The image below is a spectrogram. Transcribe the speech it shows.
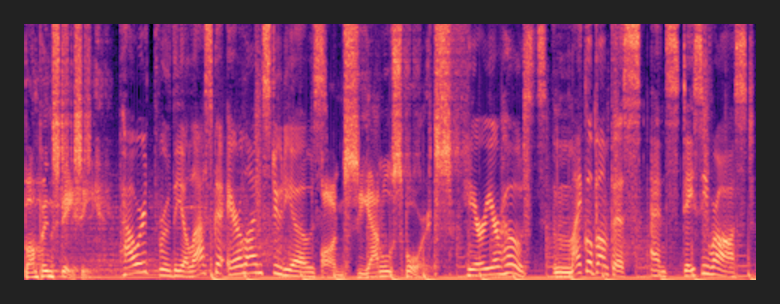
Bump and Stacy Powered through the Alaska Airlines Studios. on Seattle Sports. Here are your hosts, Michael Bumpus and Stacy Rost.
